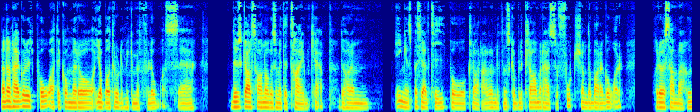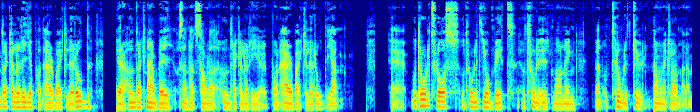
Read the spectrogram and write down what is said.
Men den här går ut på att det kommer att jobba otroligt mycket med flows. Eh, du ska alltså ha något som heter time cap. Du har en, ingen speciell tid på att klara den utan ska bli klar med det här så fort som det bara går. Och det är samla 100 kalorier på en airbike eller rodd, göra 100 knäböj och sen samla 100 kalorier på en airbike eller rodd igen. Eh, otroligt flås, otroligt jobbigt, otrolig utmaning, men otroligt kul när man är klar med den.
